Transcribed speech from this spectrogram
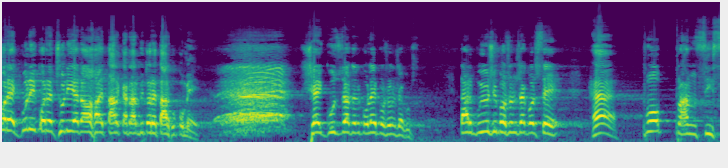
করে, গুলি করে ঝুলিয়ে দেওয়া হয় তার কাটার ভিতরে তার হুকুমে। সেই গুজরাটের কোলাই প্রশংসা করছে। তার বয়সী প্রশংসা করছে হ্যাঁ পোপ ফ্রান্সিস।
